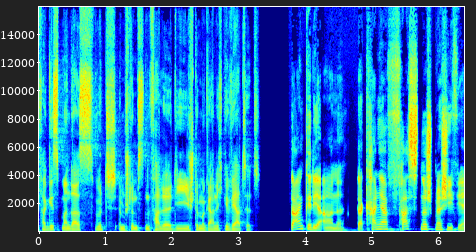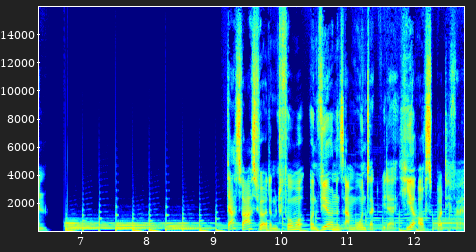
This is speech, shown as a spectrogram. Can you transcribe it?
Vergisst man das, wird im schlimmsten Falle die Stimme gar nicht gewertet. Danke dir, Arne. Da kann ja fast nichts mehr schiefgehen. Das war's für heute mit FOMO und wir hören uns am Montag wieder hier auf Spotify.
